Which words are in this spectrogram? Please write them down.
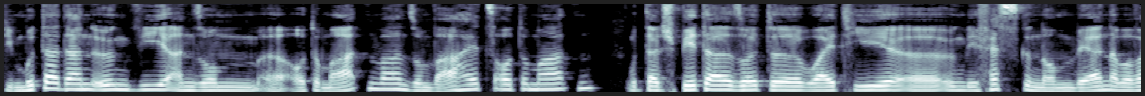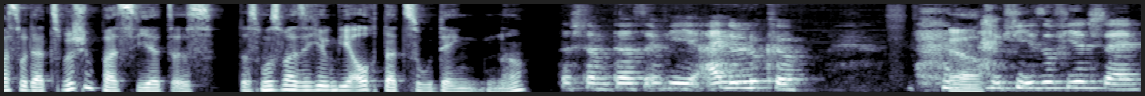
die Mutter dann irgendwie an so einem äh, Automaten war, an so einem Wahrheitsautomaten. Und dann später sollte YT äh, irgendwie festgenommen werden. Aber was so dazwischen passiert ist, das muss man sich irgendwie auch dazu denken, ne? Das stimmt, das ist irgendwie eine Lücke. Ja. An so vielen Stellen.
